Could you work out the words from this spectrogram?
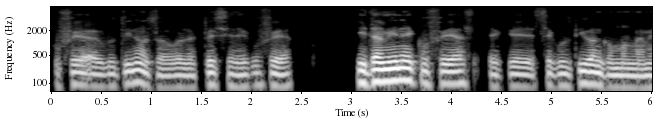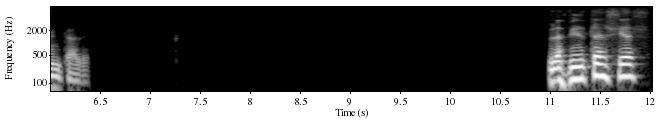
cufea aglutinosa o la especie de cufea, y también hay cufeas eh, que se cultivan como ornamentales. Las mirtáceas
